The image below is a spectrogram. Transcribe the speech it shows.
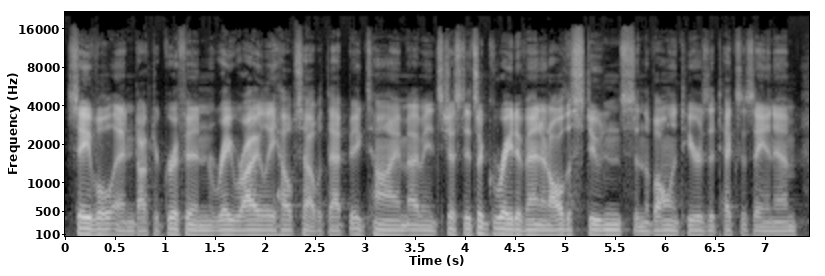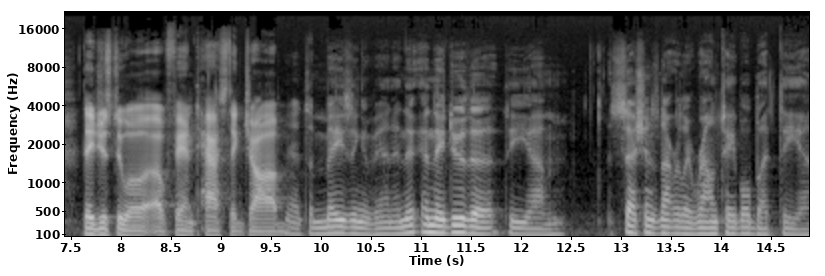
Savell and Dr. Griffin, Ray Riley helps out with that big time. I mean, it's just it's a great event, and all the students and the volunteers at Texas A and M they just do a, a fantastic job. Yeah, it's an amazing event, and they, and they do the the um, sessions, not really a roundtable, but the uh,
